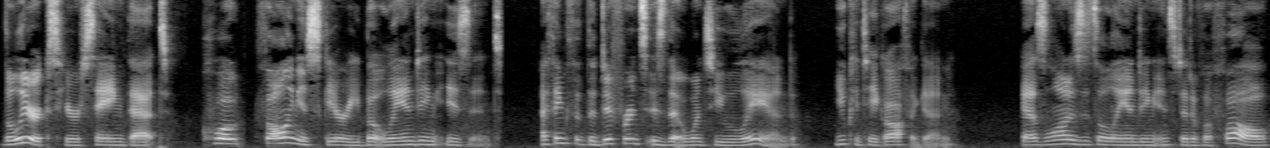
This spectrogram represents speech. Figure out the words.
the lyrics here, saying that, quote, falling is scary, but landing isn't. I think that the difference is that once you land, you can take off again. As long as it's a landing instead of a fall,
